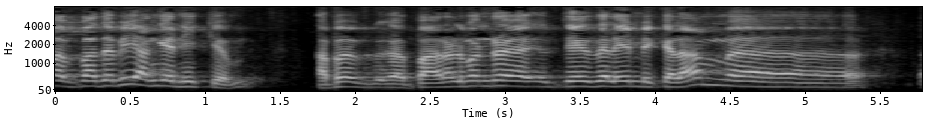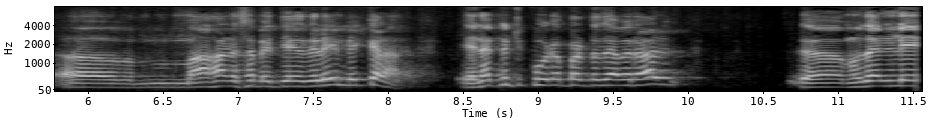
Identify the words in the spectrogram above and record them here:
ப பதவி அங்கே நிற்கும் அப்போ பாராளுமன்ற தேர்தலையும் விற்கலாம் மாகாண சபை தேர்தலையும் விற்கலாம். எனக்கு கூறப்பட்டது அவரால் முதல்லே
